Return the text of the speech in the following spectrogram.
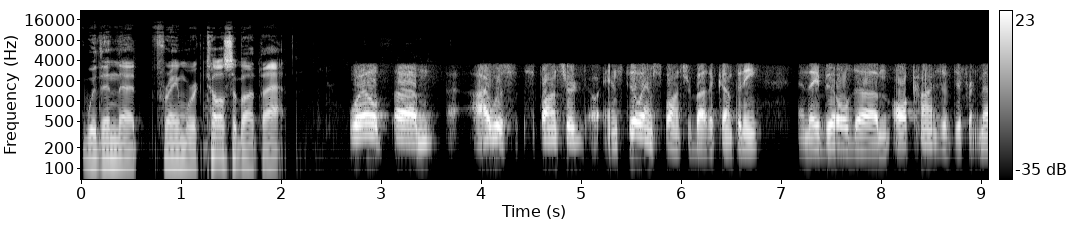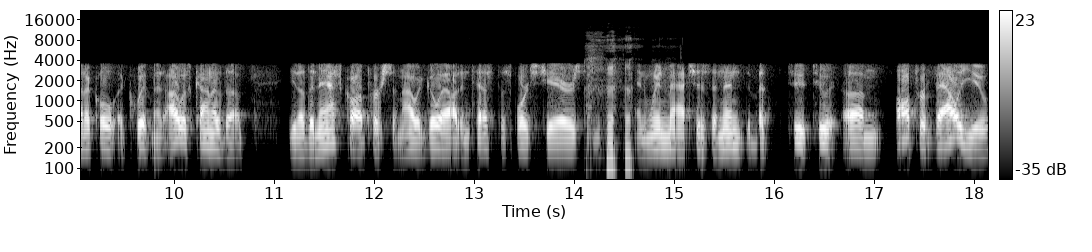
within that framework. Tell us about that. Well, um, I was sponsored and still am sponsored by the company, and they build um, all kinds of different medical equipment. I was kind of the you know the NASCAR person. I would go out and test the sports chairs and, and win matches, and then but to to um, offer value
